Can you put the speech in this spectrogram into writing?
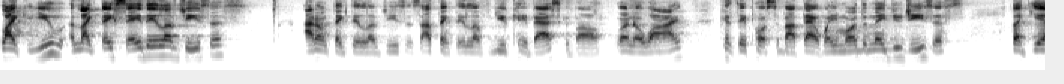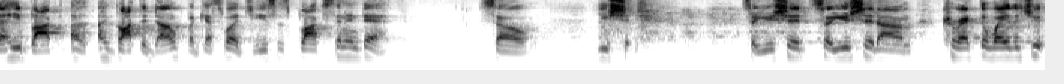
Like you, like they say they love Jesus. I don't think they love Jesus. I think they love UK basketball. Wanna know why? Because they post about that way more than they do Jesus. Like, yeah, he blocked, uh, he blocked the dunk, but guess what? Jesus blocked sin and death. So you should, so you should, so you should um, correct the way that you,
